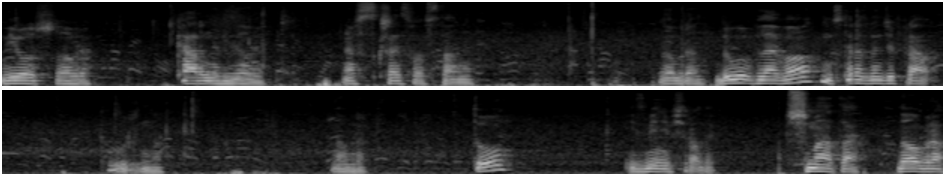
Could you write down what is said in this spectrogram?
Już, dobra. Karny widzowie. Aż z krzesła wstanę. Dobra, było w lewo, więc teraz będzie w prawo. Kurna. Dobra. Tu zmienię w środek. Szmata. Dobra,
